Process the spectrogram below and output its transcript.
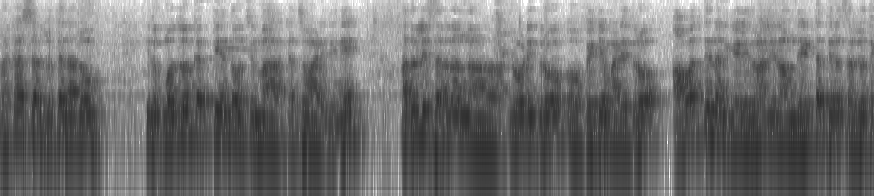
ಪ್ರಕಾಶ್ ಸರ್ ಜೊತೆ ನಾನು ಇದಕ್ಕೆ ಮೊದಲು ಕತ್ತಿ ಅಂತ ಒಂದು ಸಿನಿಮಾ ಕೆಲಸ ಮಾಡಿದ್ದೀನಿ. ಅದರಲ್ಲಿ ಸರ್ ನನ್ನ ನೋಡಿದ್ರು ಭೇಟಿ ಮಾಡಿದ್ರು. ಅವತ್ತೇ ನನಗೆ ಹೇಳಿದ್ರು, ಅಲ್ಲಿ ನಾನು ಒಂದು ಎಂಟತ್ತು ದಿನ ಸರ್ ಜೊತೆ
